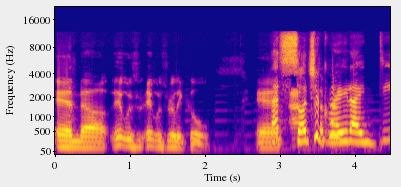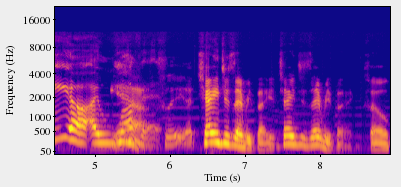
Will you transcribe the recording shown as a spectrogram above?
and uh, it was it was really cool. And That's I- such a great idea. I love yeah, it. See, it changes everything. It changes everything. So,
